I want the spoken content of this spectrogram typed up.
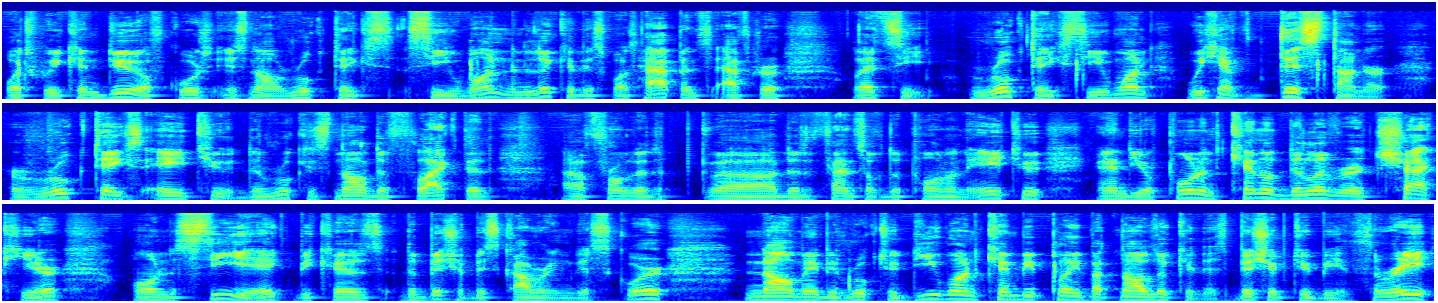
what we can do of course is now rook takes c1 and look at this what happens after let's see rook takes c1 we have this stunner. Rook takes a2 the rook is now deflected uh, from the, uh, the defense of the pawn on a2 and your opponent cannot deliver a check here on c8 because the bishop is covering the square. Now maybe rook to d1 can be played but now look at this. Bishop to b3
